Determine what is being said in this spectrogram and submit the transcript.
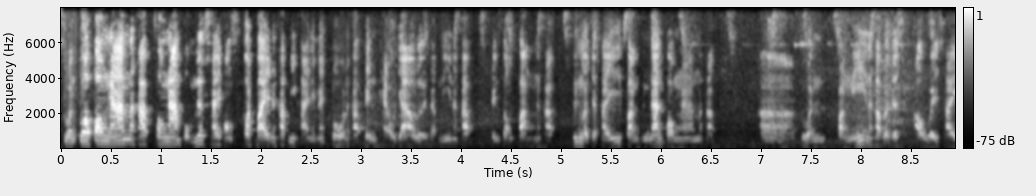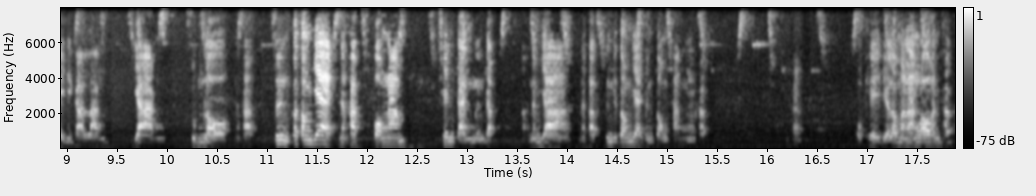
ส่วนตัวฟองน้ำนะครับฟองน้ำผมเลือกใช้ของสกอต นะครับมีขายในแมคโครนะครับเป็นแถวยาวเลยแบบนี้นะครับเป็นสองฝั่งนะครับ ซึ่งเราจะใช้ฝั่งทางด้านฟองน้ำนะครับส่วนฝั่งนี้นะครับเราจะเอาไว้ใช้ในการล้างยางซุ้มล้อนะครับ ซึ่งก็ต้องแยกนะครับฟองน้ำเช่นกันเหมือนกับน้ำยานะครับ ซึ่งจะต้องแยกเป็นสองถังนะครับโอเค เดี๋ยวเรามาล้างล้อกันครับ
